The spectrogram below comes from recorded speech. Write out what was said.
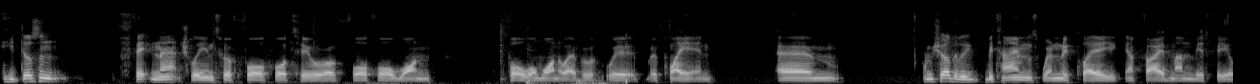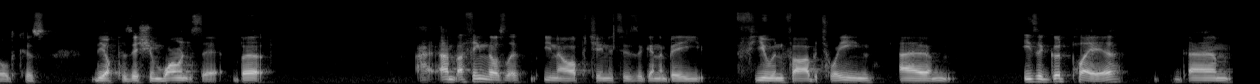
he doesn't fit naturally into a 4-4-2 or a 4-4-1, 4-1-1 or whatever we're, we're playing. Um, I'm sure there'll be times when we play a five-man midfield because the opposition warrants it, but I, I think those you know opportunities are going to be few and far between. Um, he's a good player. Um,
